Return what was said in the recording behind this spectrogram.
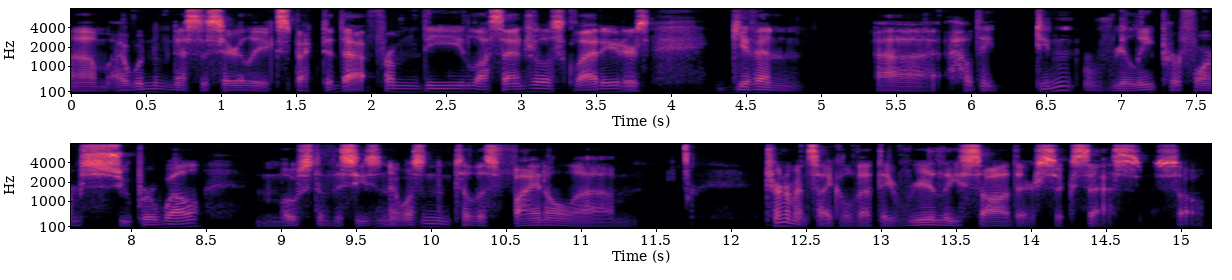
Um, I wouldn't have necessarily expected that from the Los Angeles Gladiators, given uh, how they didn't really perform super well most of the season. It wasn't until this final um, tournament cycle that they really saw their success. So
